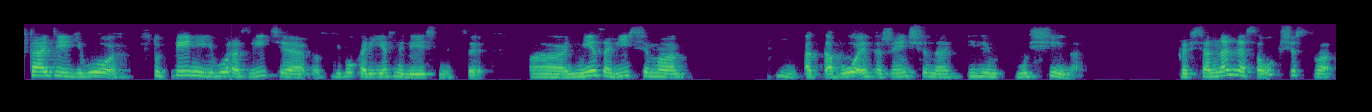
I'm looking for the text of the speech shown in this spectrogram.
стадии его, ступени его развития в его карьерной лестнице, э, независимо от того, это женщина или мужчина. Профессиональное сообщество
